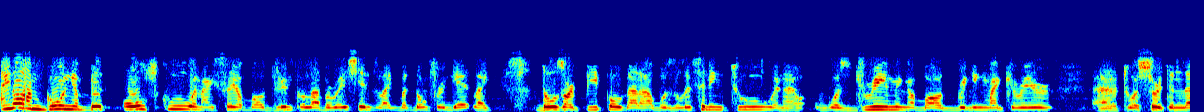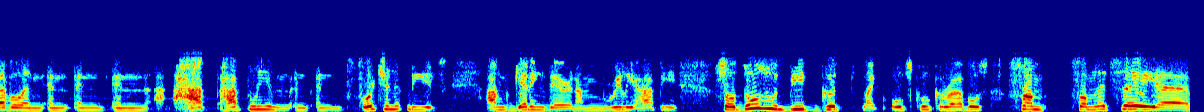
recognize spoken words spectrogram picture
I know I'm going a bit old school when I say about dream collaborations, like, but don't forget, like, those are people that I was listening to when I was dreaming about bringing my career uh, to a certain level, and and and and hap- happily and, and and fortunately, it's I'm getting there, and I'm really happy. So those would be good, like old school collabos from from let's say. Uh,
